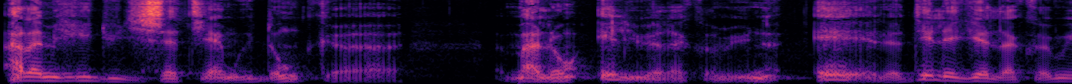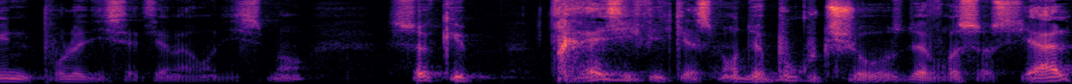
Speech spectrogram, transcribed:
à la mairie du 17e, où donc euh, Malon, élu à la commune, et le délégué de la commune pour le 17e arrondissement, s'occupe très efficacement de beaucoup de choses, d'œuvres sociales,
